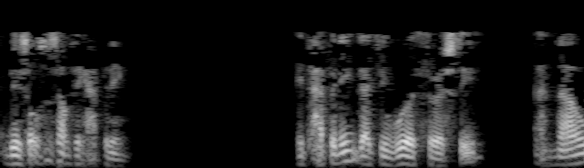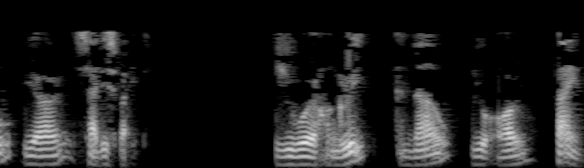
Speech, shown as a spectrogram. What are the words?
there's also something happening. It's happening that you were thirsty and now you are satisfied. You were hungry and now you are fine.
